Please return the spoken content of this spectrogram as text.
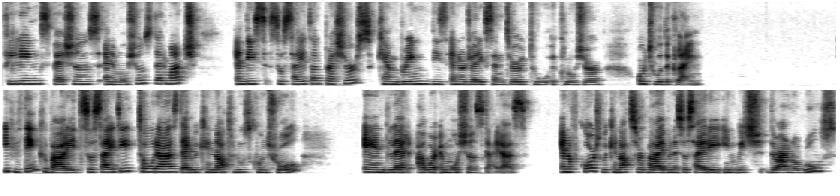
feelings, passions, and emotions that much and these societal pressures can bring this energetic center to a closure or to a decline. If you think about it, society taught us that we cannot lose control and let our emotions guide us. And of course, we cannot survive in a society in which there are no rules,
